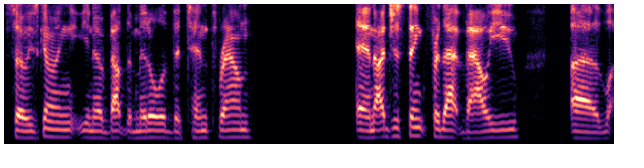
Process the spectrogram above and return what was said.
So he's going, you know, about the middle of the 10th round. And I just think for that value, uh,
